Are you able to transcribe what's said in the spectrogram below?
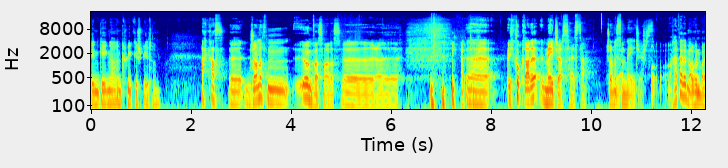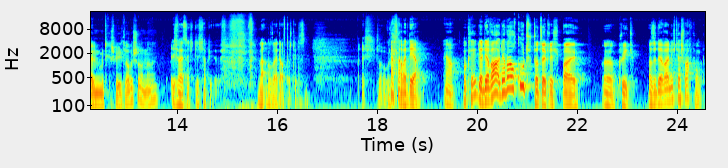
den Gegner in Creed gespielt haben. Ach krass. Äh, Jonathan, irgendwas war das. Äh, äh, äh, ich guck gerade, Majors heißt er. Jonathan Ja. Majors. Hat er denn auch in beiden mitgespielt? Ich glaube schon, ne? Ich weiß nicht, ich habe eine andere Seite auf, da steht es nicht. Ich glaube Ach, aber der. Ja, okay. Der, der, war, der war auch gut tatsächlich bei äh, Creed. Also der war nicht der Schwachpunkt.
